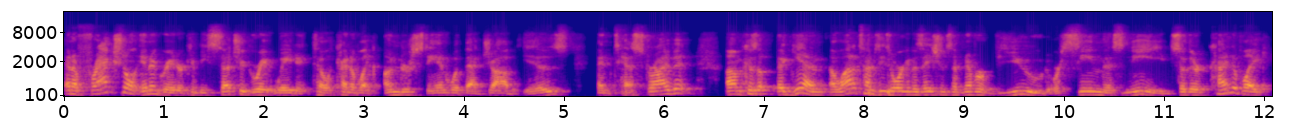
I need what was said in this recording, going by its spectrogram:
And a fractional integrator can be such a great way to, to kind of like understand what that job is and test drive it. Because um, again, a lot of times these organizations have never viewed or seen this need. So they're kind of like,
